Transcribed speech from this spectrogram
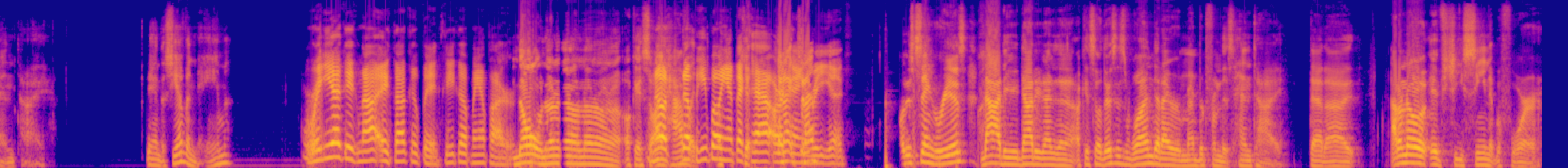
Hentai. Damn, does she have a name? Rhea is not a succubus. She's a vampire. No, no, no, no, no, no, no. Okay, so no, I have No, the people in the chat are saying Rhea. Oh, this saying Rias? Nah, dude, nah, dude, nah, dude, nah. Okay, so there's this one that I remembered from this hentai that uh, I don't know if she's seen it before.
